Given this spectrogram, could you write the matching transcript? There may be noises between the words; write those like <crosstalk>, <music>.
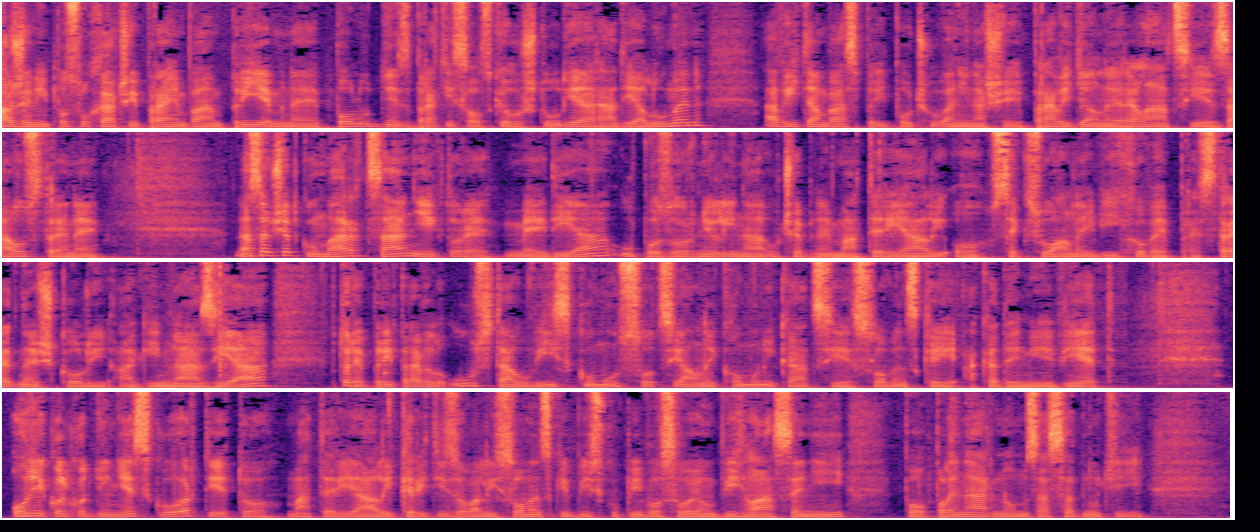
Vážení poslucháči, prajem vám príjemné poludne z Bratislavského štúdia Rádia Lumen a vítam vás pri počúvaní našej pravidelnej relácie Zaostrené. Na začiatku marca niektoré médiá upozornili na učebné materiály o sexuálnej výchove pre stredné školy a gymnázia, ktoré pripravil Ústav výskumu sociálnej komunikácie Slovenskej akadémie vied. O niekoľko dní neskôr tieto materiály kritizovali slovenskí biskupy vo svojom vyhlásení po plenárnom zasadnutí.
